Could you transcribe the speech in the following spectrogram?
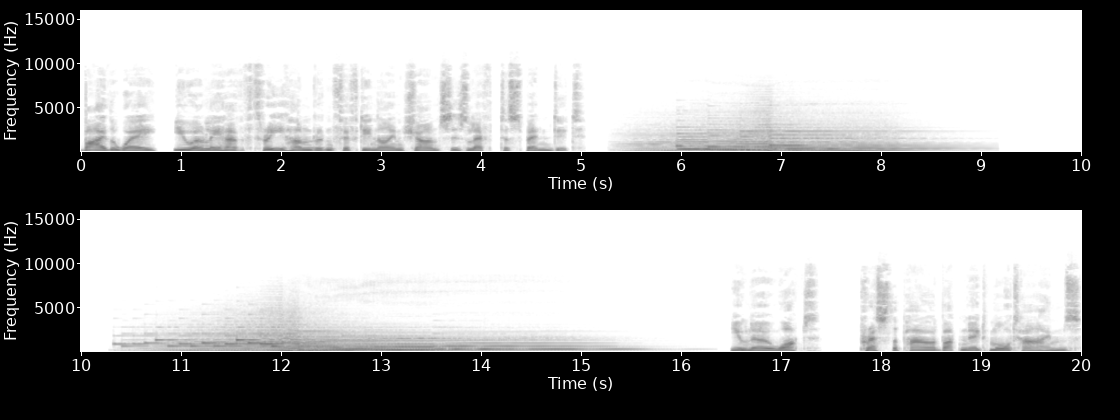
By the way, you only have 359 chances left to spend it. You know what? Press the power button 8 more times,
